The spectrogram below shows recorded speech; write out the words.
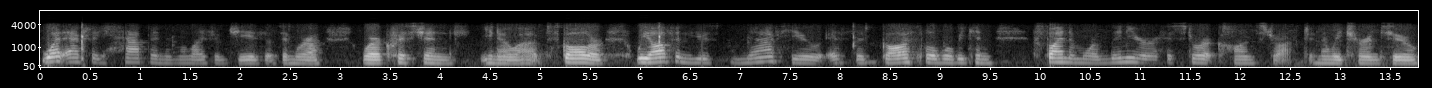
what actually happened in the life of Jesus, and we're a, we're a Christian, you know, uh, scholar, we often use Matthew as the gospel where we can find a more linear historic construct, and then we turn to,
